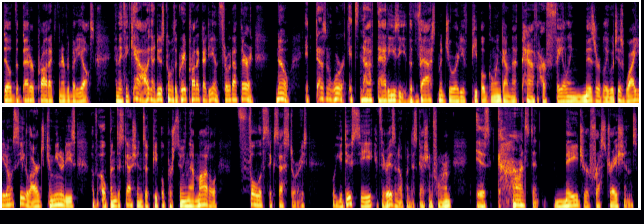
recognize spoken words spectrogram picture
build the better product than everybody else. And they think, yeah, all I got to do is come up with a great product idea and throw it out there. And no, it doesn't work. It's not that easy. The vast majority of people going down that path are failing miserably, which is why you don't see large communities of open discussions of people pursuing that model full of success stories. What you do see, if there is an open discussion forum, is constant major frustrations.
